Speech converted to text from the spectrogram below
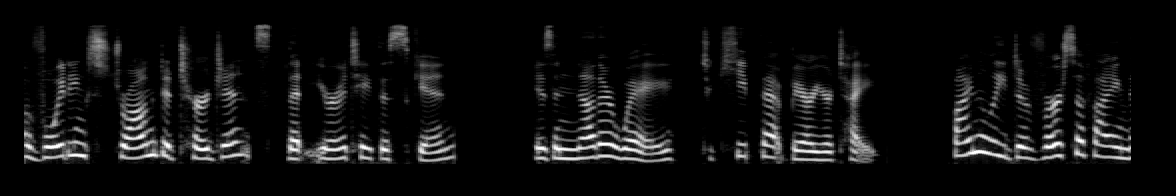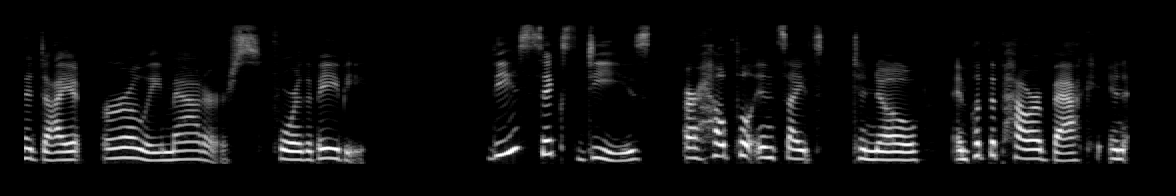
Avoiding strong detergents that irritate the skin is another way to keep that barrier tight. Finally, diversifying the diet early matters for the baby. These six Ds are helpful insights to know and put the power back in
